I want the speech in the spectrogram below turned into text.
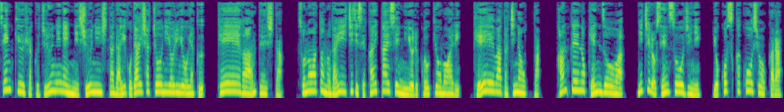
1912年に就任した第5代社長によりようやく経営が安定した。その後の第一次世界大戦による公共もあり、経営は立ち直った。艦艇の建造は、日露戦争時に横須賀交渉から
